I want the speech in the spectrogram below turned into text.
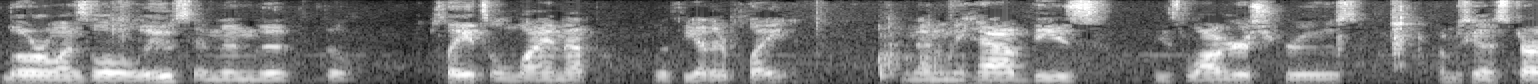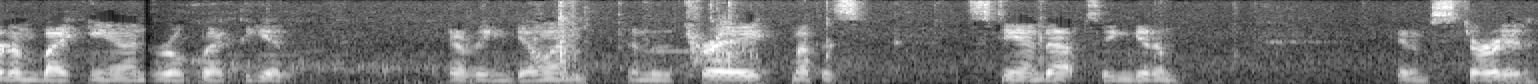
lower one's a little loose and then the, the plates will line up with the other plate. And then we have these, these longer screws. I'm just gonna start them by hand real quick to get everything going. And the tray, I'm about to stand up so you can get them, get them started.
